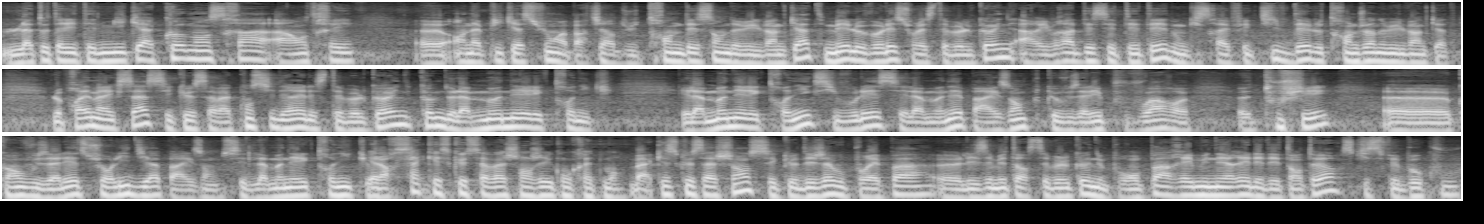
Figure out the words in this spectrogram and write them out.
la totalité de Mika commencera à entrer euh, en application à partir du 30 décembre 2024, mais le volet sur les stablecoins arrivera dès cet été, donc il sera effectif dès le 30 juin 2024. Le problème avec ça, c'est que ça va considérer les stablecoins comme de la monnaie électronique. Et la monnaie électronique, si vous voulez, c'est la monnaie, par exemple, que vous allez pouvoir euh, euh, toucher euh, quand vous allez être sur Lydia, par exemple. C'est de la monnaie électronique. Et alors ça, qu'est-ce que ça va changer concrètement? Bah, Qu'est-ce que ça change? C'est que déjà, vous pourrez pas, les émetteurs stablecoin ne pourront pas rémunérer les détenteurs, ce qui se fait beaucoup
